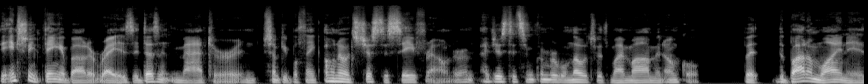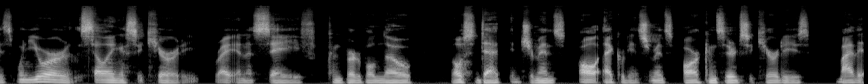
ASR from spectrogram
The interesting thing about it, right, is it doesn't matter. And some people think, oh, no, it's just a safe round, or I just did some convertible notes with my mom and uncle. But the bottom line is when you are selling a security, right, in a safe convertible note, most debt instruments, all equity instruments are considered securities by the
